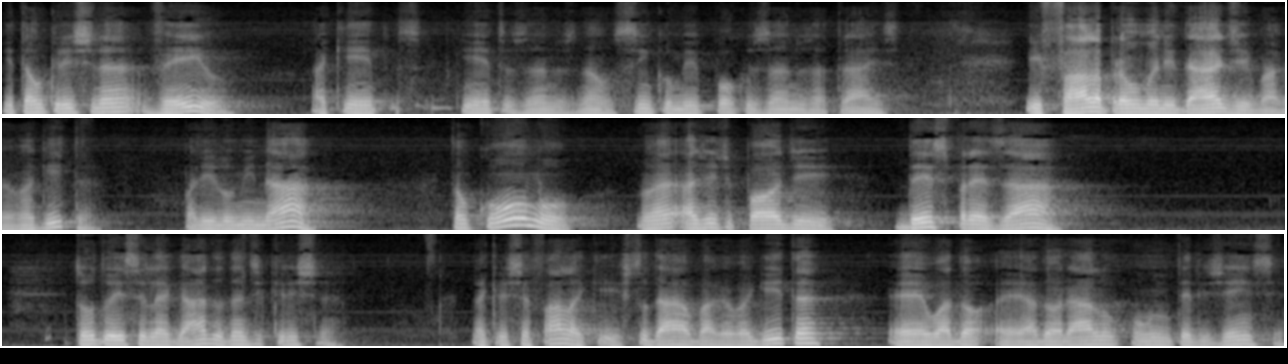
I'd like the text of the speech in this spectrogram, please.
Então, Krishna veio há 500, 500 anos, não, 5 mil e poucos anos atrás, e fala para a humanidade Bhagavad Gita, para iluminar. Então, como é, a gente pode desprezar todo esse legado né, de Krishna? A Krishna fala que estudar o Bhagavad Gita é, é adorá-lo com inteligência.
